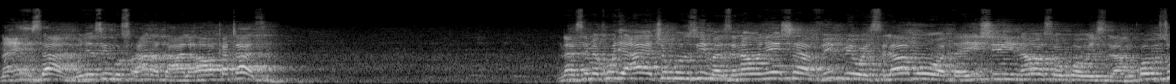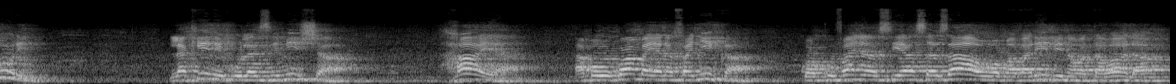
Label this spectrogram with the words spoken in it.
na ihsan Mwenyezi Mungu Subhanahu wa Ta'ala hawakatazi. Na zimekuja aya chungu nzima zinaonyesha vipi Waislamu wataishi na wasiokuwa Waislamu kwa uzuri, lakini kulazimisha haya ambayo kwamba yanafanyika kwa kufanya siasa zao wa magharibi na watawala,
